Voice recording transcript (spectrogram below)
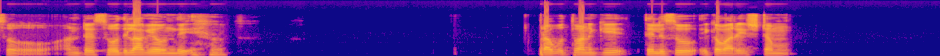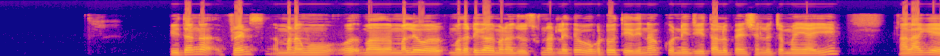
సో అంటే సోదిలాగే ఉంది. ప్రభుత్వానికి తెలుసు ఇక వారి ఇష్టం. ఈ విధంగా ఫ్రెండ్స్ మనము మళ్ళీ మొదటిగా మనం చూసుకున్నట్లయితే ఒకటో తేదీన కొన్ని జీతాలు పెన్షన్లు జమ అయ్యాయి అలాగే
